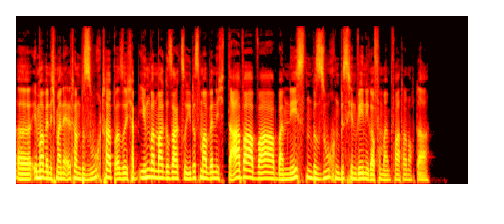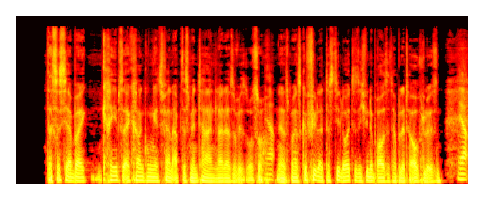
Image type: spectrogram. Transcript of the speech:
äh, immer wenn ich meine Eltern besucht habe, also ich habe irgendwann mal gesagt, so jedes Mal, wenn ich da war, war beim nächsten Besuch ein bisschen weniger von meinem Vater noch da. Das ist ja bei Krebserkrankungen jetzt fernab des Mentalen leider sowieso so. Ja. Ne, dass man das Gefühl hat, dass die Leute sich wie eine Brausetablette auflösen. Ja.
